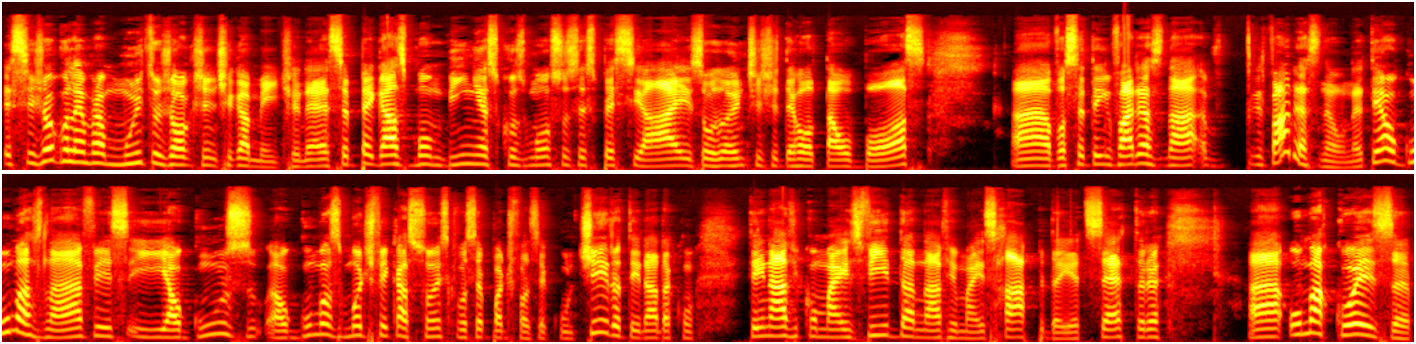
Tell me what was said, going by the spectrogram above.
esse jogo lembra muito jogos de antigamente, né? Você pegar as bombinhas com os monstros especiais ou antes de derrotar o boss. Ah, você tem várias naves. Várias não, né? Tem algumas naves e alguns, algumas modificações que você pode fazer com tiro. Tem, nada com, tem nave com mais vida, nave mais rápida e etc. Ah, uma coisa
